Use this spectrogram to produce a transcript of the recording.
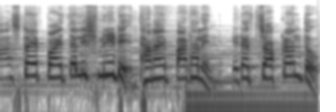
পাঁচটায় পঁয়তাল্লিশ মিনিটে থানায় পাঠালেন। এটা চক্রান্ত।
